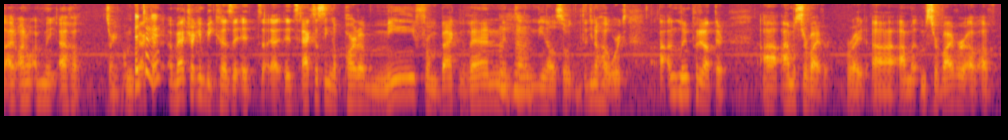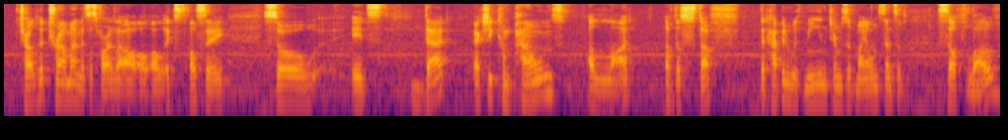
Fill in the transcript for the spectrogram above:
I, I don't. I mean, uh, sorry. I'm, It's back, okay. I'm backtracking because it, it uh, it's accessing a part of me from back then and telling you know. So you know how it works. Uh, let me put it out there. Uh, I'm a survivor, right? Uh, I'm, a, I'm a survivor of, of childhood trauma, and that's as far as I'll I'll, I'll, ex- I'll say. So it's that actually compounds a lot of the stuff that happened with me in terms of my own sense of self love.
